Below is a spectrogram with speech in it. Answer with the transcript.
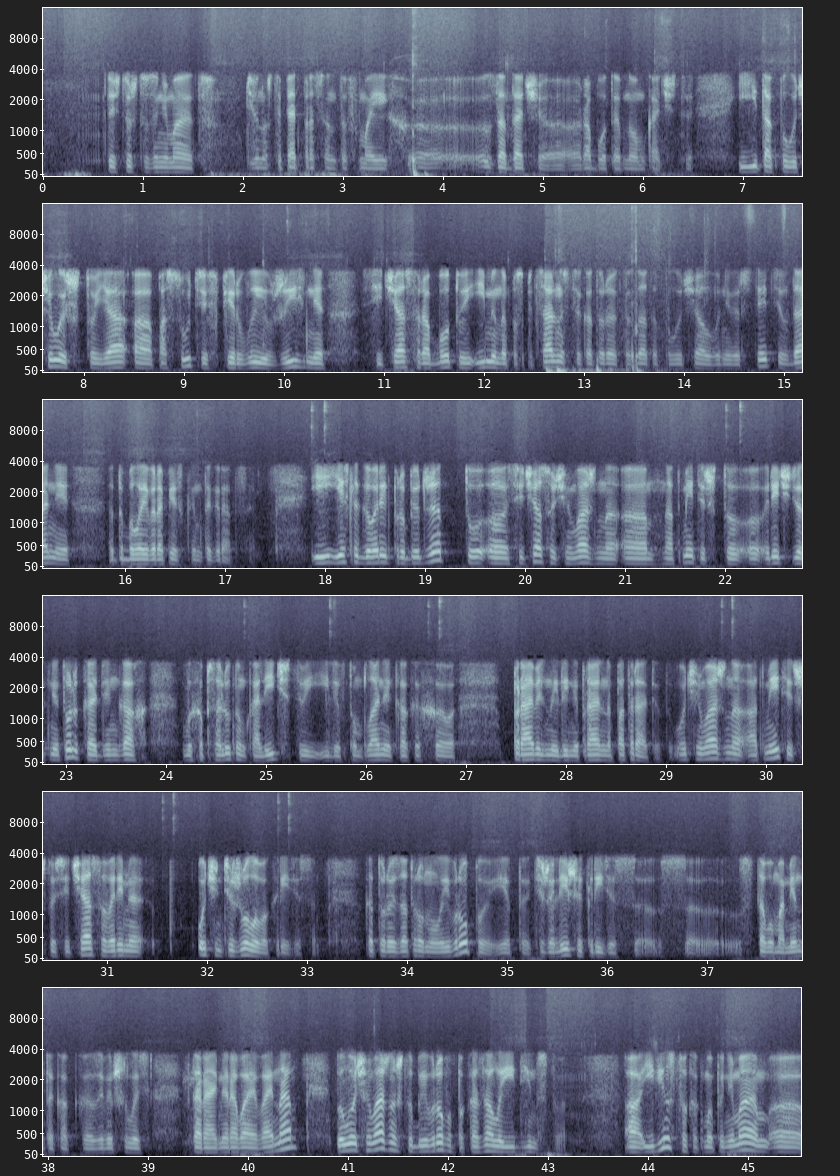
То есть то, что занимает 95% моих э, задач, э, работая в новом качестве. И так получилось, что я, э, по сути, впервые в жизни сейчас работаю именно по специальности, которую я когда-то получал в университете в Дании. Это была европейская интеграция. И если говорить про бюджет, то э, сейчас очень важно э, отметить, что э, речь идет не только о деньгах в их абсолютном количестве или в том плане, как их э, правильно или неправильно потратят. Очень важно отметить, что сейчас во время очень тяжелого кризиса, который затронул Европу, и это тяжелейший кризис с, с того момента, как завершилась Вторая мировая война, было очень важно, чтобы Европа показала единство – единство, как мы понимаем, э,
